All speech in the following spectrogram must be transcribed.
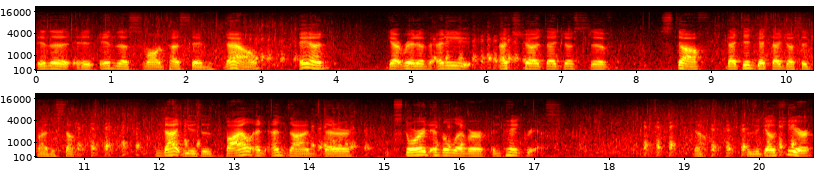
in the in the small intestine now, and get rid of any extra digestive stuff that didn't get digested by the stomach. That uses bile and enzymes that are stored in the liver and pancreas. Now, as we go here,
